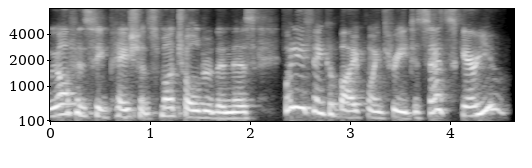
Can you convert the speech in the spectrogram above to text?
We often see patients much older than this. What do you think of 5.3? Does that scare you?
